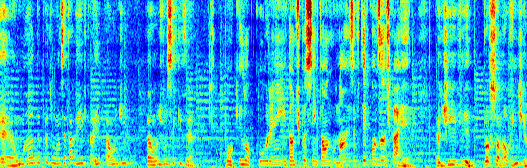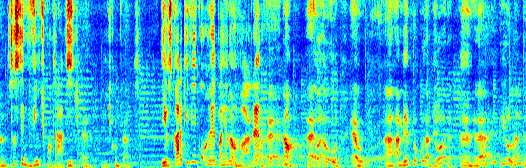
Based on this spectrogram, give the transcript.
é, um ano, depois de um ano você tá livre para ir para onde, pra onde você quiser. Pô, que loucura, hein? Então, tipo assim, então, nós, você teve quantos anos de carreira? Eu tive profissional 20 anos. Então você teve 20 contratos. 20, é, 20 contratos. E os caras que vinham correndo pra renovar, né? É, é, não, é, o, o- é, o- a, a minha procuradora, ela é Yolanda.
